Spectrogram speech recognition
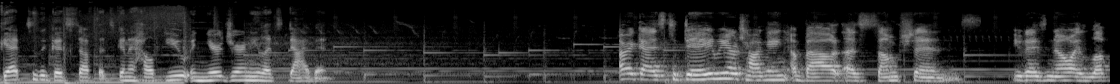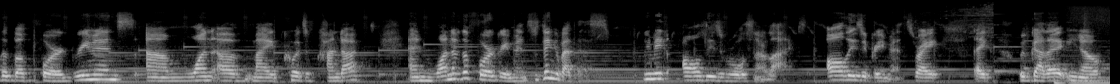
get to the good stuff that's going to help you in your journey. Let's dive in. All right, guys, today we are talking about assumptions. You guys know I love the book Four Agreements, um, one of my codes of conduct, and one of the four agreements. So think about this. We make all these rules in our lives, all these agreements, right? Like we've got to, you know,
